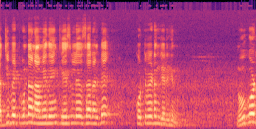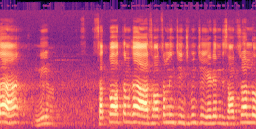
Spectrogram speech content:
అర్జీ పెట్టుకుంటే నా మీద ఏం కేసులు లేవు సార్ అంటే కొట్టివేయడం జరిగింది. నువ్వు కూడా నీ సత్ప్రవర్తనగా ఆరు సంవత్సరాల నుంచి ఇంచుమించు ఏడెనిమిది సంవత్సరాలు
